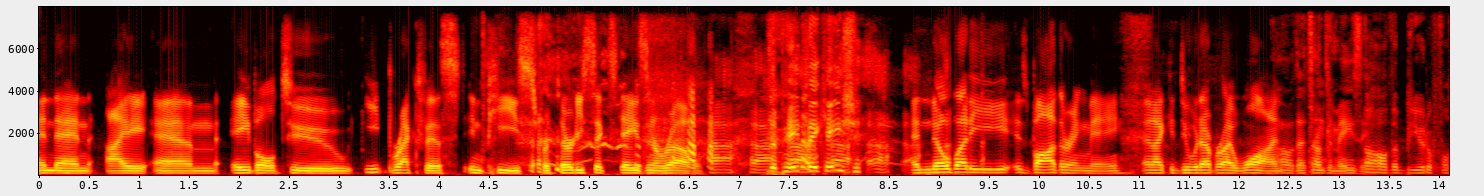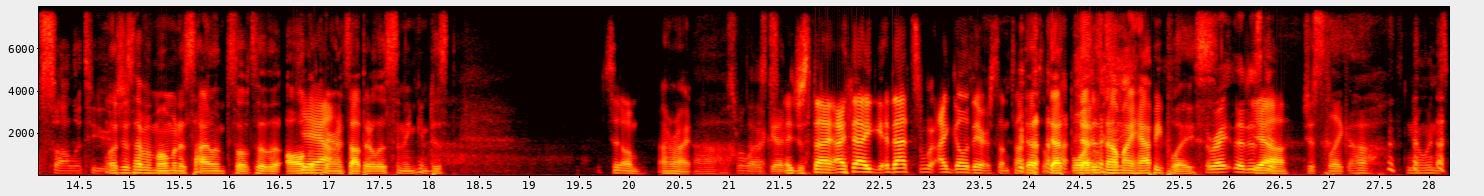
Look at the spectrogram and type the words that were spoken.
And then I am able to eat breakfast in peace for 36 days in a row, It's a paid vacation. and nobody is bothering me, and I can do whatever I want. Oh, that sounds amazing. Oh, the beautiful solitude. Let's just have a moment of silence so, so that all the parents out there listening can just. So All right. Ah, That's that was relaxing. I just I, I think that's where I go there sometimes. That, I'm that, like, that boy. is now my happy place. Right, that is Yeah. good. Just like, oh, no one's,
